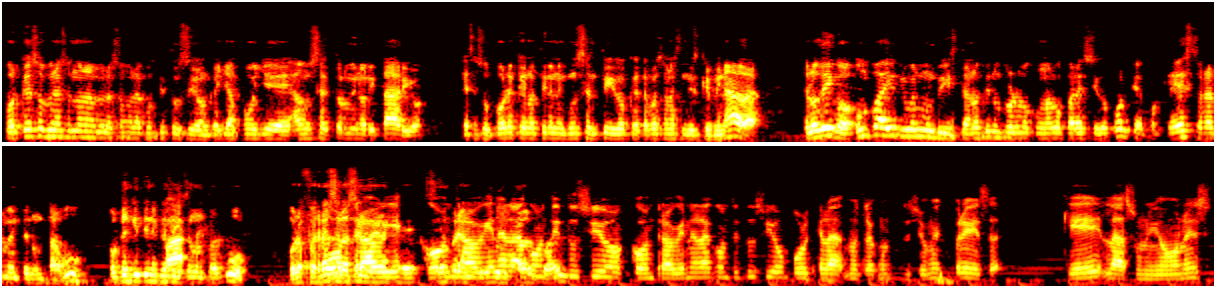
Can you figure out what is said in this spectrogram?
¿por qué eso viene siendo una violación a la Constitución? Que ella apoye a un sector minoritario que se supone que no tiene ningún sentido que esta persona sea indiscriminada. Te lo digo, un país primermundista no tiene un problema con algo parecido. ¿Por qué? Porque esto realmente es un tabú. Porque aquí tiene que siendo un tabú. Por aferrarse contra, a la ciudad. Contraviene la constitución, contraviene la constitución porque la, nuestra constitución expresa que las uniones,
